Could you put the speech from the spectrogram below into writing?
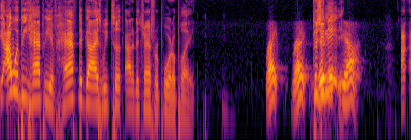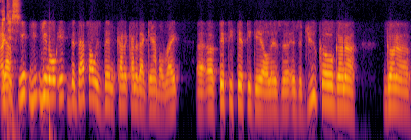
Yeah, I would be happy if half the guys we took out of the transfer portal played. right, right. Because you need it. Yeah, I, I yeah. just you, you know it, that that's always been kind of kind of that gamble, right? Uh, a 50-50 deal is a, is a JUCO gonna gonna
